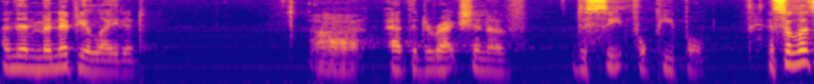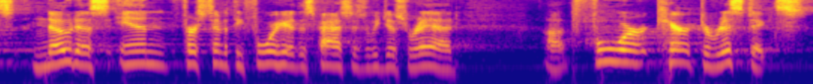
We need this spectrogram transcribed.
and then manipulated uh, at the direction of deceitful people. And so let's notice in 1 Timothy 4 here, this passage we just read, uh, four characteristics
